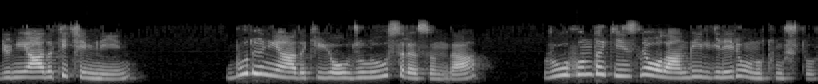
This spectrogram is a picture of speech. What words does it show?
dünyadaki kimliğin bu dünyadaki yolculuğu sırasında ruhunda gizli olan bilgileri unutmuştur.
